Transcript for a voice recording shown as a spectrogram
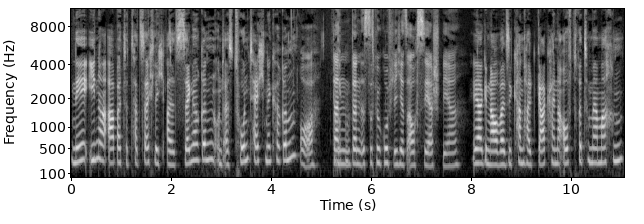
Nee, Ina arbeitet tatsächlich als Sängerin und als Tontechnikerin. Oh, dann, dann ist das beruflich jetzt auch sehr schwer. Ja, genau, weil sie kann halt gar keine Auftritte mehr machen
